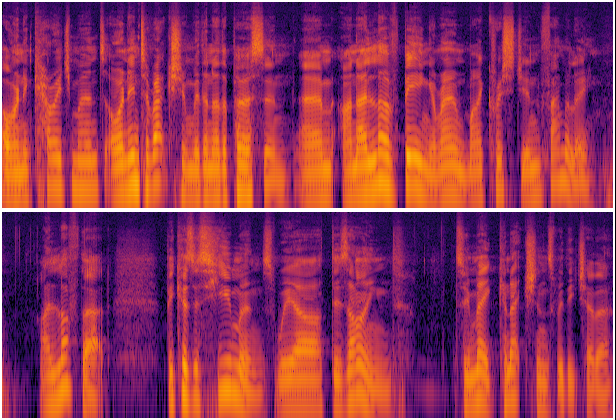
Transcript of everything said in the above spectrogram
or an encouragement or an interaction with another person. Um, and I love being around my Christian family. I love that because as humans, we are designed to make connections with each other.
